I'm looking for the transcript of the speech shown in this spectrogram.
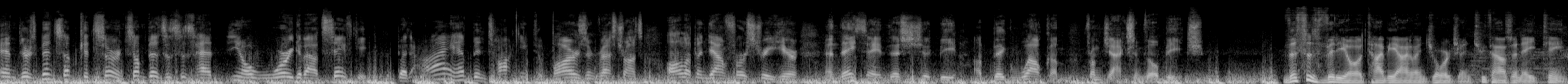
And there's been some concern. Some businesses had, you know, worried about safety. But I have been talking to bars and restaurants all up and down First Street here, and they say this should be a big welcome from Jacksonville Beach. This is video of Tybee Island, Georgia in 2018.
